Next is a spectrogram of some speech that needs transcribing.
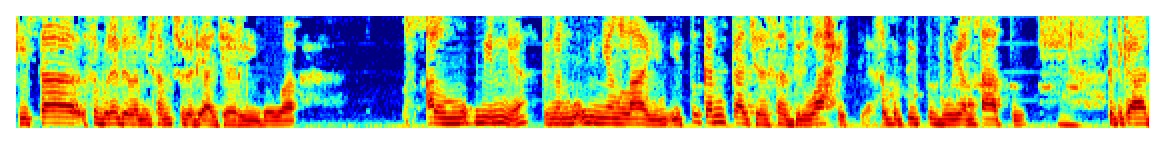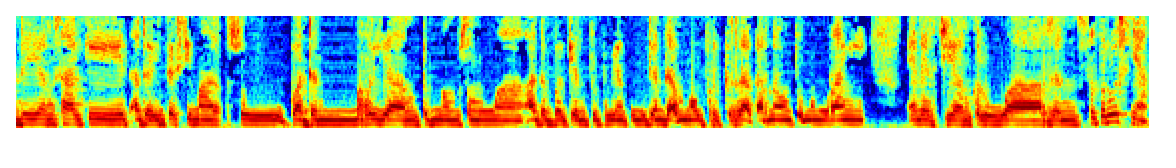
Kita sebenarnya dalam Islam itu sudah diajari bahwa al mukmin ya dengan mukmin yang lain itu kan kajasadil wahid ya seperti tubuh yang satu. Hmm. Ketika ada yang sakit, ada infeksi masuk, badan meriang, demam semua, ada bagian tubuh yang kemudian tidak mau bergerak karena untuk mengurangi energi yang keluar dan seterusnya.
